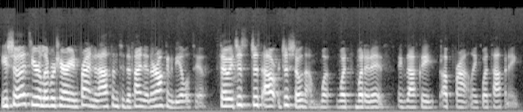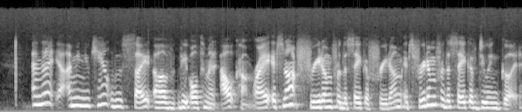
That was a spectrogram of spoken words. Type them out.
You show that to your libertarian friend and ask them to defend it, they're not going to be able to. So it just just out just show them what what what it is exactly up front, like what's happening. And that, I mean, you can't lose sight of the ultimate outcome, right? It's not freedom for the sake of freedom, it's freedom for the sake of doing good.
